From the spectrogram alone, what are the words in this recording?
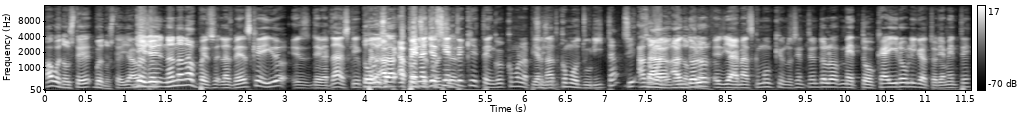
Ah, bueno, usted, bueno, usted ya... Yo, yo, no, no, no, pues las veces que he ido, es de verdad, es que Todo pero es a- ap- a apenas yo siento que tengo como la pierna Sí, sí. como durita. Sí, ah, o no, sea, bueno, no, un no, dolor, claro. y además como que uno siente un dolor, me toca ir obligatoriamente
